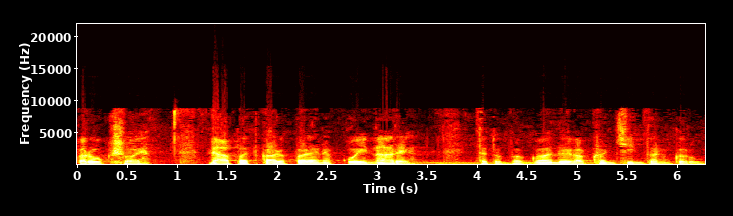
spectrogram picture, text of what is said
પરોક્ષ હોય ને આપતકાળ પડે ને કોઈ ના રહે, તો તો ભગવાન અખંડ ચિંતન કરવું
